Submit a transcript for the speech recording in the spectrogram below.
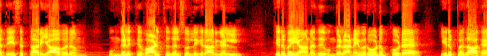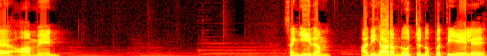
தேசத்தார் யாவரும் உங்களுக்கு வாழ்த்துதல் சொல்லுகிறார்கள். கிருபையானது உங்கள் அனைவரோடும் கூட இருப்பதாக. ஆமேன். சங்கீதம் அதிகாரம் நூற்று முப்பத்தி ஏழு.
